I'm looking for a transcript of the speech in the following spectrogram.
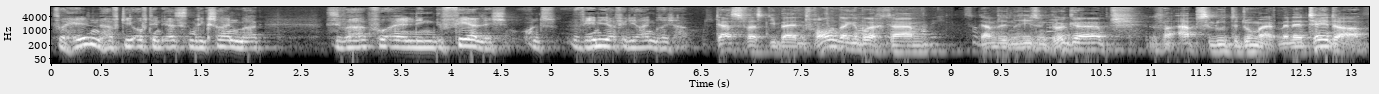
so heldenhaft die auf den ersten Blick scheinen mag, sie war vor allen Dingen gefährlich und weniger für die Einbrecher. Das, was die beiden Frauen da gebracht haben, da haben sie ein riesen Glück gehabt. Das war absolute Dummheit. Wenn der Täter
